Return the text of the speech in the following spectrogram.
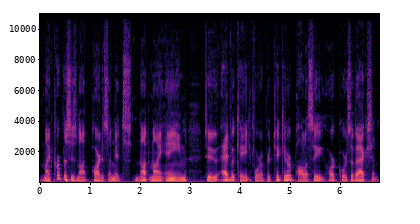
My purpose is not partisan. It's not my aim to advocate for a particular policy or course of action.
